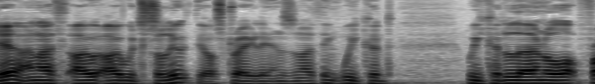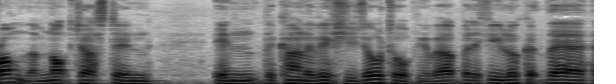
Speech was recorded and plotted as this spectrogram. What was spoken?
Yeah, and I, th- I, I would salute the Australians, and I think we could we could learn a lot from them, not just in in the kind of issues you're talking about, but if you look at their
